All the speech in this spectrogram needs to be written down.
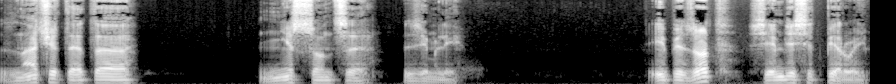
значит, это не солнце Земли. Эпизод 71.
